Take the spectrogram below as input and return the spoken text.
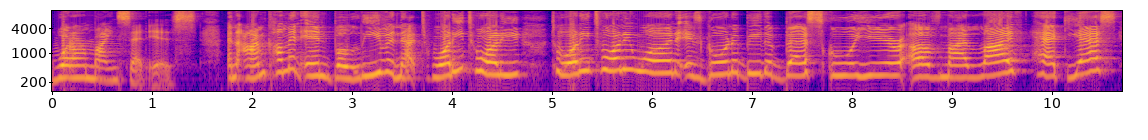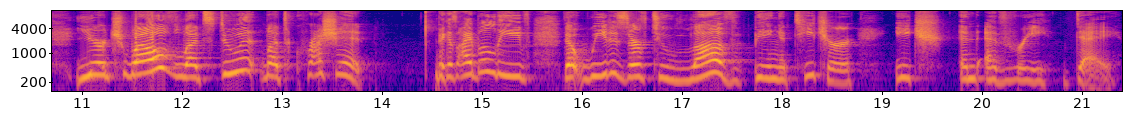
what our mindset is. And I'm coming in believing that 2020, 2021 is going to be the best school year of my life. Heck yes, year 12, let's do it, let's crush it. Because I believe that we deserve to love being a teacher each and every day.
